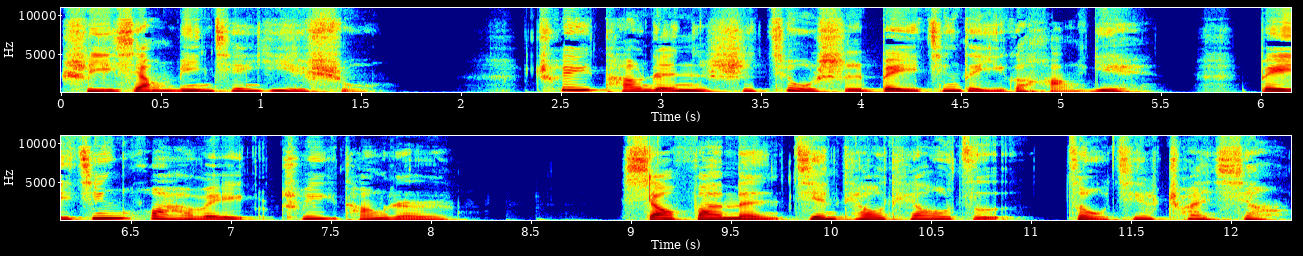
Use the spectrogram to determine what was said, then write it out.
是一项民间艺术，吹糖人是旧时北京的一个行业，北京话为吹糖人儿。小贩们肩挑挑子走街串巷，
